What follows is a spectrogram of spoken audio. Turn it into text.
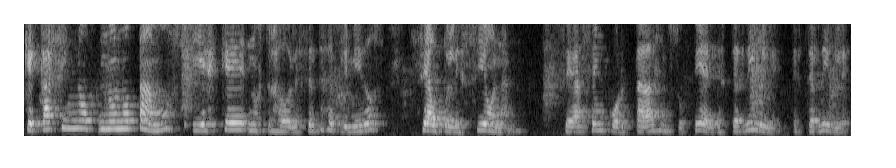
que casi no, no notamos y es que nuestros adolescentes deprimidos se autolesionan, se hacen cortadas en su piel. Es terrible, es terrible.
